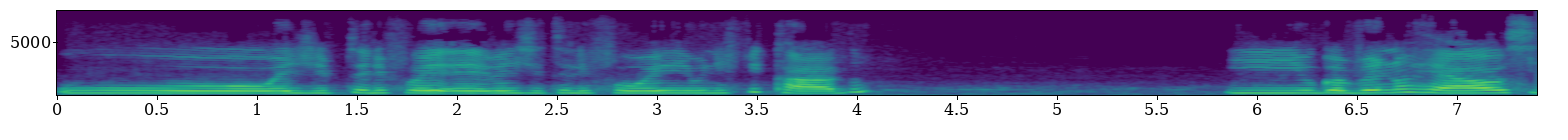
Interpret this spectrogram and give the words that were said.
o Egito ele foi, o Egito ele foi unificado e o governo real se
